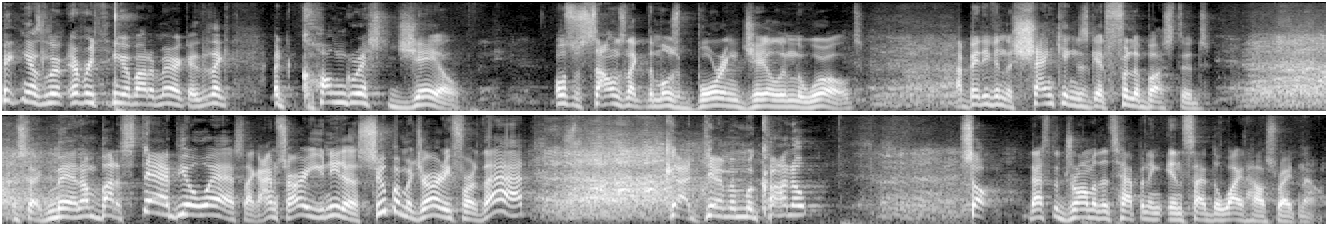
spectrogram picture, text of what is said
making us learn everything about America. It's like a Congress jail. Also sounds like the most boring jail in the world. I bet even the shankings get filibustered. It's like, man, I'm about to stab your ass. Like, I'm sorry, you need a supermajority for that. God damn it, McConnell. So that's the drama that's happening inside the White House right now.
